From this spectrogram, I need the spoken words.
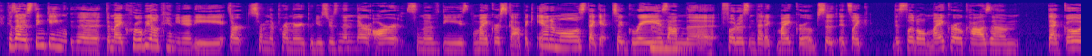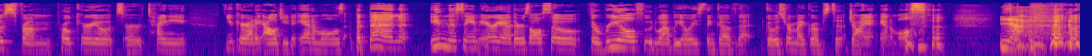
because I was thinking the the microbial community starts from the primary producers, and then there are some of these microscopic animals that get to graze Mhm. on the photosynthetic microbes. So it's like this little microcosm that goes from prokaryotes or tiny eukaryotic algae to animals, but then in the same area, there's also the real food web we always think of that goes from microbes to giant animals. Yeah.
